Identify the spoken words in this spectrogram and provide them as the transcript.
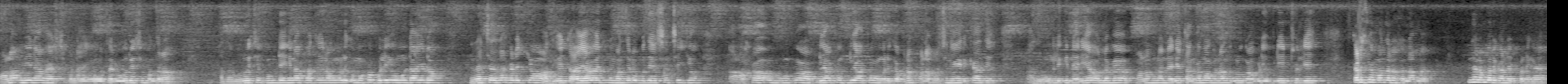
பணம் வீணாக வேஸ்ட் பண்ணாங்க ஒருத்தர் ஊரசி மந்திரம். அதை ஊரசி கும்பிட்டீங்கன்னா பார்த்தீங்கன்னா உங்களுக்கு முகப்பொலிவு உண்டாயிடும் நினச்சதெல்லாம் கிடைக்கும். அதுவே தாயாகவே இருந்து மந்திர உபதேசம் செய்யும். ஆகா முகம் அப்படியாக்கும் இப்படியாக்கும். உங்களுக்கு அப்புறம் பண பிரச்சனையே இருக்காது. அது உங்களுக்கு நிறையா எல்லாமே பணம்லாம் நிறைய தங்கமாக கொண்டாந்து கொடுக்கும். அப்படி இப்படின்னு சொல்லி கடைசியாக மந்திரம் சொல்லாமல் இந்த நம்பருக்கு கான்டெக்ட் பண்ணுங்கள்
